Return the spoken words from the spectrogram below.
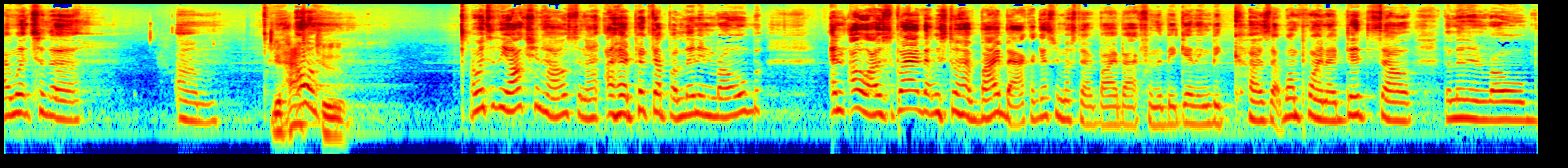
I went to the um, You have Oh. to. I went to the auction house and I, I had picked up a linen robe. And oh, I was glad that we still have buyback. I guess we must have buyback from the beginning because at one point I did sell the linen robe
